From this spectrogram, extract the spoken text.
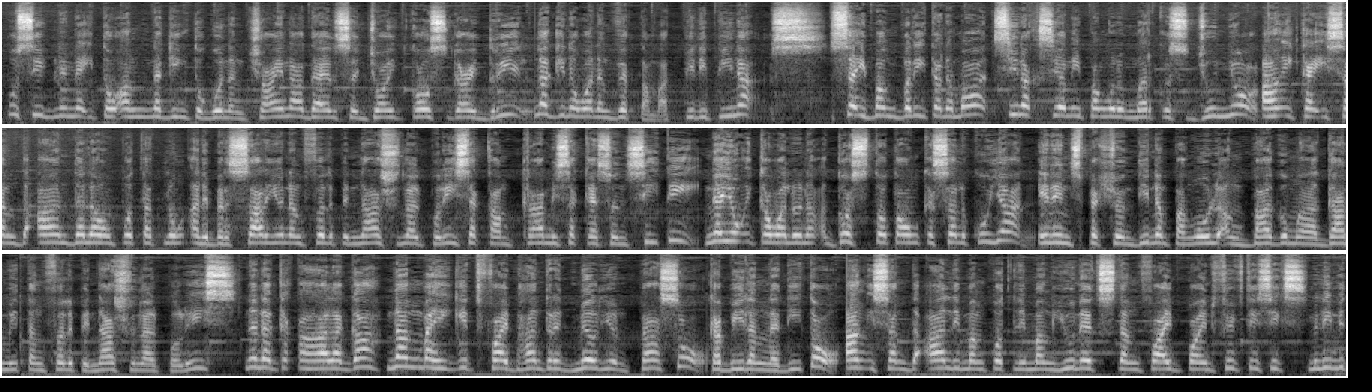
posible na ito ang naging tugon ng China dahil sa Joint Coast Guard drill na ginawa ng Vietnam at Pilipinas. Sa ibang balita naman, sinaksiyan ni Pangulong Marcos Marcos Jr. ang ika-isang daan dalawamput tatlong anibersaryo ng Philippine National Police sa Camp Crame sa Quezon City. Ngayong ikawalo ng Agosto taong kasalukuyan, ininspeksyon din ng Pangulo ang bagong mga gamit ng Philippine National Police na nagkakahalaga ng mahigit 500 million peso. Kabilang na dito ang isang daan limangput limang units ng 5.56 mm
